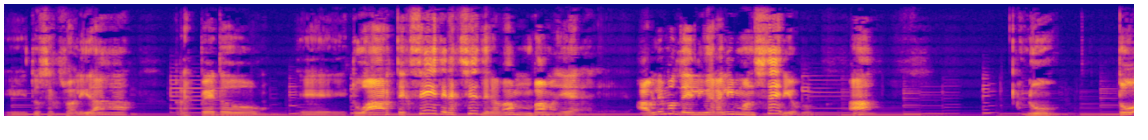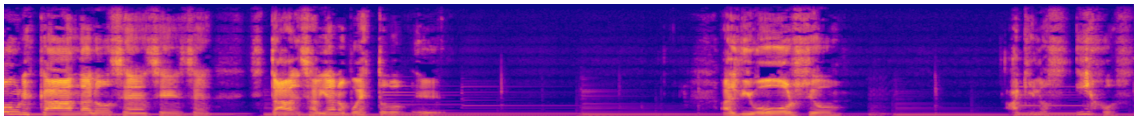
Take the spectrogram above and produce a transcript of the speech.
eh, tu sexualidad, respeto tu arte, etcétera, etcétera. Vamos, vamos, hablemos de liberalismo en serio. ¿Ah? No, todo un escándalo, se, se, se, habían opuesto eh, al divorcio, a que los hijos,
